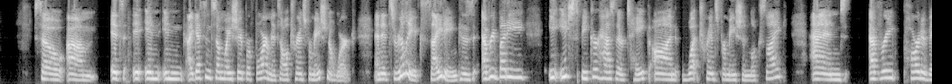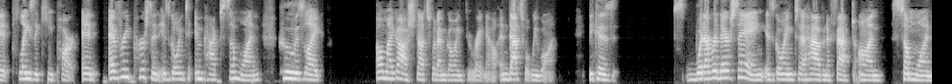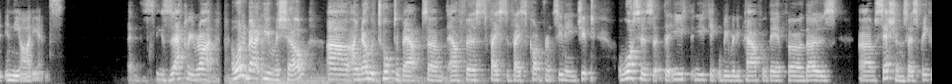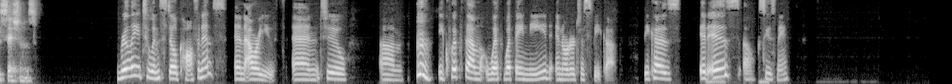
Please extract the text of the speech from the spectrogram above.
So um, it's in in I guess in some way, shape, or form, it's all transformational work, and it's really exciting because everybody each speaker has their take on what transformation looks like. And every part of it plays a key part. And every person is going to impact someone who is like oh my gosh that's what i'm going through right now. And that's what we want. Because whatever they're saying is going to have an effect on someone in the audience that's exactly right. And what about you, Michelle? Uh, I know we've talked about um, our first face-to-face conference in Egypt. What is it that you th- you think will be really powerful there for those um, sessions, those speaker sessions? Really, to instill confidence in our youth and to um, equip them with what they need in order to speak up, because it is. Oh, excuse me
